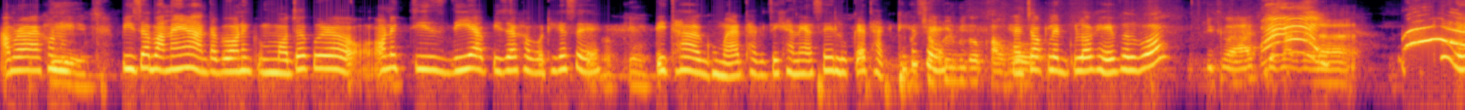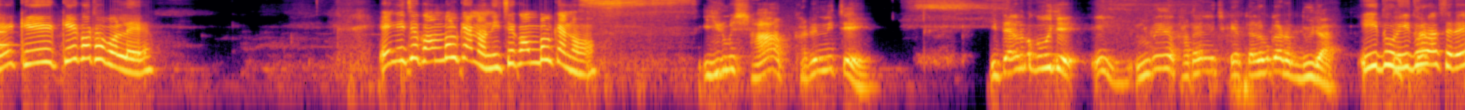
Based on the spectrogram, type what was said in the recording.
আমরা এখন? পিৎজা বানায়া তারপর অনেক মজা করে অনেক চিজ দিয়া পিৎজা খাব ঠিক আছে? পিঠা ঘুমায় থাক যেখানে আছে লুকায় থাক ঠিক আছে? হ্যাঁ চকলেটগুলো খেয়ে ফেলব। কে কে কথা বলে? এই নিচে কম্বল কেন? নিচে কম্বল কেন? এই সাপ খাটের নিচে। এই তেলাপোকা ওই এই নিচে খাতার নিচে কে- তেলাপোকা আর দুইটা। ইঁদুর ইঁদুর আছে রে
